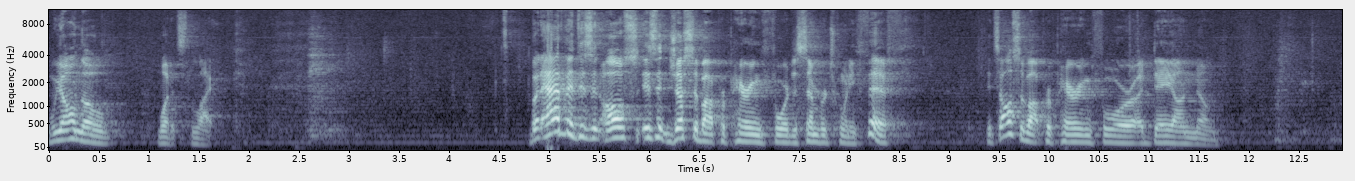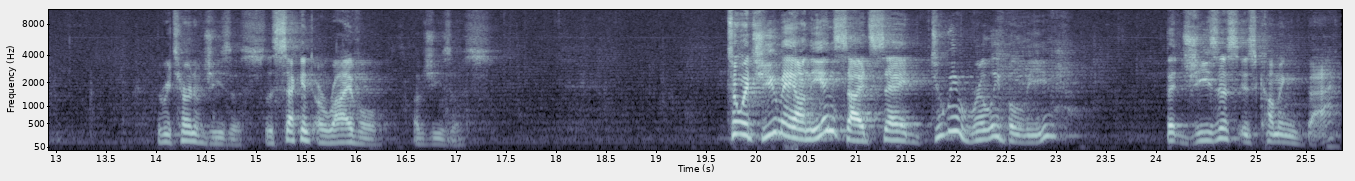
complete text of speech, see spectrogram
we all know what it's like. But Advent isn't, also, isn't just about preparing for December 25th, it's also about preparing for a day unknown the return of Jesus, the second arrival of Jesus. To which you may on the inside say, Do we really believe that Jesus is coming back?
